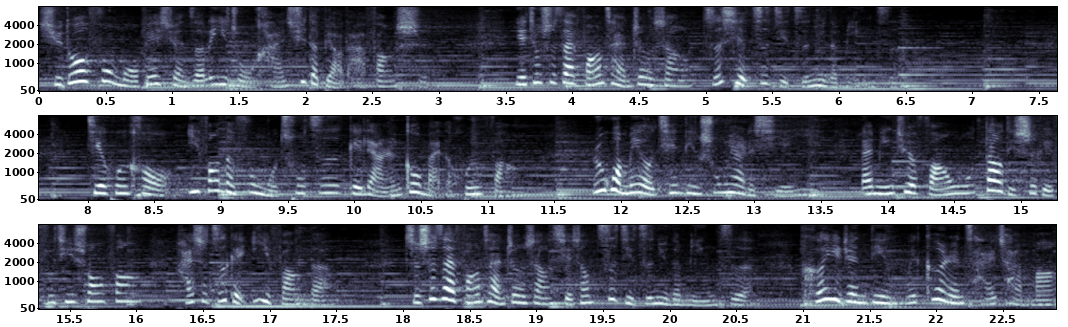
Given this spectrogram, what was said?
许多父母便选择了一种含蓄的表达方式，也就是在房产证上只写自己子女的名字。结婚后，一方的父母出资给两人购买的婚房，如果没有签订书面的协议来明确房屋到底是给夫妻双方还是只给一方的，只是在房产证上写上自己子女的名字，可以认定为个人财产吗？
